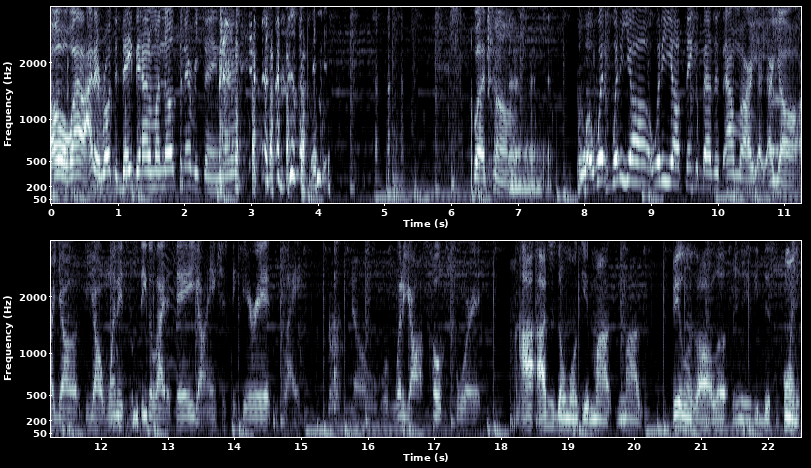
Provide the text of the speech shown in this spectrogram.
oh! Wow, I didn't wrote the date down in my notes and everything, man. but um, what, what what do y'all what do y'all think about this album? Are, y- are y'all are y'all do y'all want it to see the light of day? Y'all anxious to hear it? Like, you know, what, what are y'all's hopes for it? I, I just don't want to get my my feelings all up and then get disappointed.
